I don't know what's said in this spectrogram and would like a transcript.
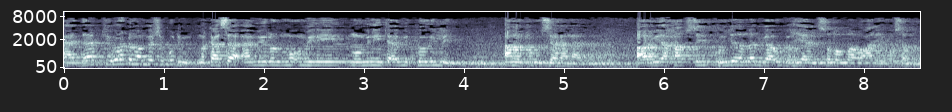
aadaabtii oo dhan baa meesha ku dhimid markaasaa amiiruulmu'miniin mu'miniinta amiirkoodii leeyi amarkii u sahlanaaday abi xabsin kunyada nabigaa u bixiyaan sala allahu alayhi wasalam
